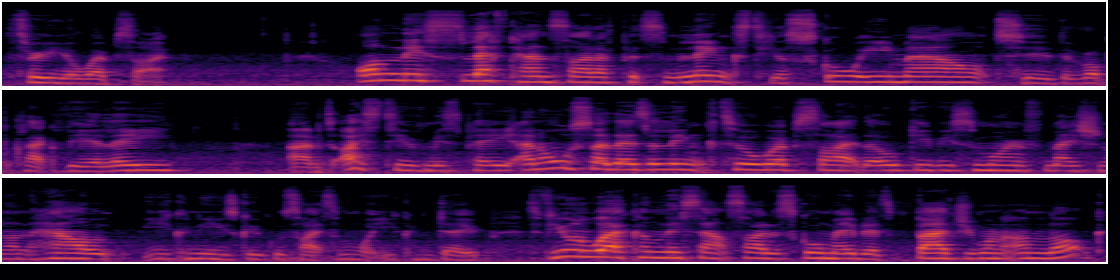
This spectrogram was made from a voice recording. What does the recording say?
through your website. On this left hand side I've put some links to your school email, to the Robert Clack VLE, um, to ICT with Miss P and also there's a link to a website that will give you some more information on how you can use Google Sites and what you can do. So if you want to work on this outside of school, maybe there's a badge you want to unlock,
